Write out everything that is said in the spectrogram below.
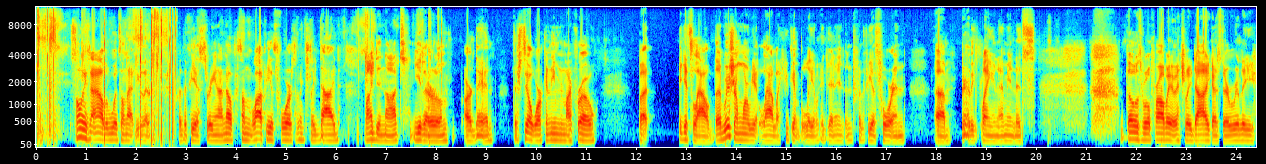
Sony's not out of the woods on that either for the PS3. And I know some a lot of PS4s eventually died. Mine did not. Neither of them are dead. They're still working. Even my Pro but it gets loud. The original one will get loud, like you can't believe, like a jet engine for the PS4 and um, barely playing. I mean, it's those will probably eventually die because they're really,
